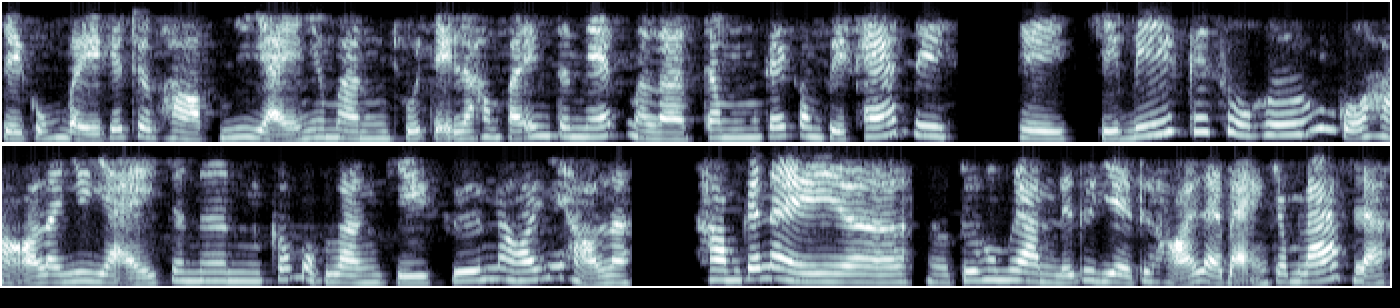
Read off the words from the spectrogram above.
chị cũng bị cái trường hợp như vậy nhưng mà của chị là không phải internet mà là trong cái công việc khác đi. Thì chị biết cái xu hướng của họ là như vậy cho nên có một lần chị cứ nói với họ là không cái này uh, tôi không rành để tôi về tôi hỏi lại bạn trong lab đã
